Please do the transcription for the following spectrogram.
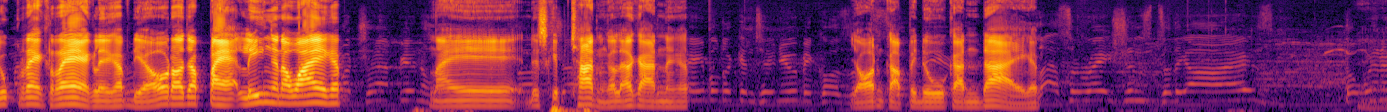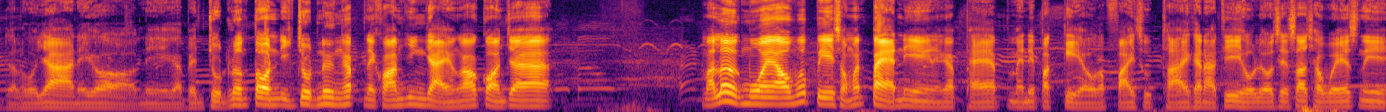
ยุคแรก ๆ เลยครับ เดี๋ยวเราจะแปะลิงก์กันเอาไว้ครับ ใน description ก็แล้วกันนะครับ ย้อนกลับไปดูกันได้ครับ เดลโฮยานี่ก็นี่ก็เป็นจุดเริ่มต้นอีกจุดหนึ่งครับในความยิ่งใหญ่ของเขาก่อนจะมาเลิกมวยเอาเมื่อปี 2008 นี่เองนะครับ แพ้แมนในปากเกียวกับไฟสุดท้ายขณะที่โฮเลโอเซซ่าชาเวสนี่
